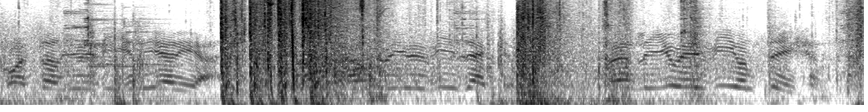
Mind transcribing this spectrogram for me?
Hostile UAV in the area. Counter UAV is active. Friendly UAV on station.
